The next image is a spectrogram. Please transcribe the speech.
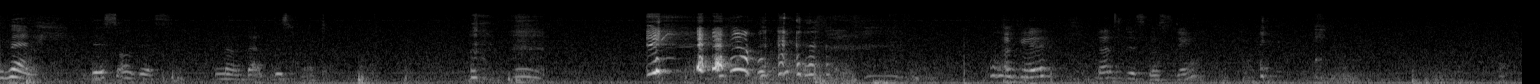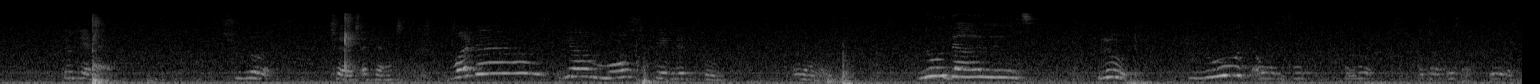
When? This or this? No, that this one. okay, that's disgusting. Look at it. Cheers, okay. What is your most favorite food in the world? Noodles. Fruit. Fruit. Oh, I said food. I thought you said food.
